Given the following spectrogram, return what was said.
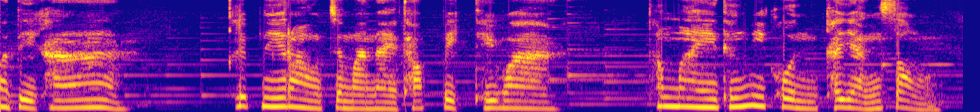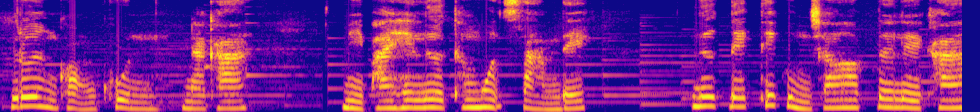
วัสดีค่ะ คลิปนี้เราจะมาในท็อปปิกที่ว่าทำไมถึงมีคนขยันส่องเรื่องของคุณนะคะ มีไพ่ให้เลือกทั้งหมด 3 เด็ก เลือกเด็กที่คุณชอบได้เลยค่ะ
